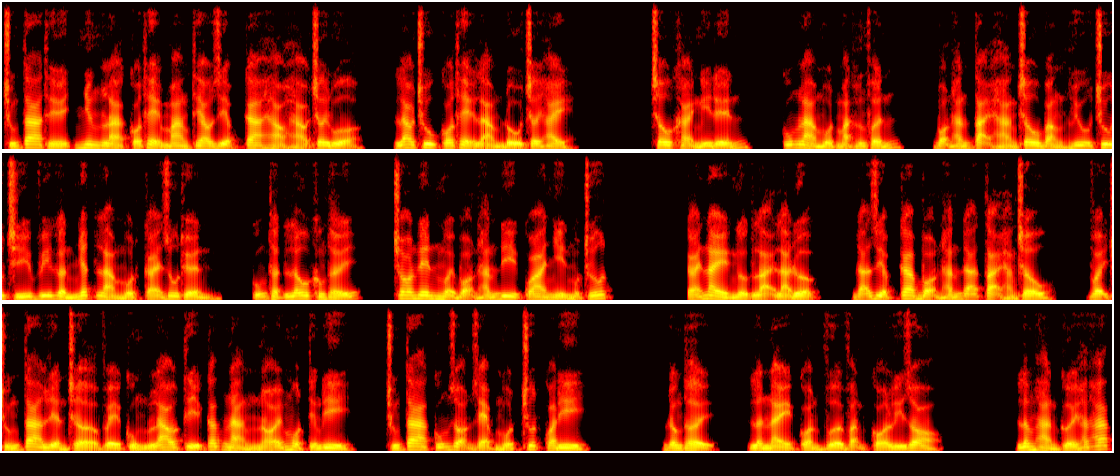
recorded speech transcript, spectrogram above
chúng ta thế nhưng là có thể mang theo diệp ca hảo hảo chơi đùa, lao chu có thể làm đồ chơi hay. Châu khải nghĩ đến, cũng là một mặt hưng phấn bọn hắn tại hàng châu bằng hữu chu trí vĩ gần nhất là một cái du thuyền, cũng thật lâu không thấy, cho nên mời bọn hắn đi qua nhìn một chút. Cái này ngược lại là được, đã diệp ca bọn hắn đã tại hàng châu, vậy chúng ta liền trở về cùng lao tỷ các nàng nói một tiếng đi, chúng ta cũng dọn dẹp một chút qua đi. Đồng thời, lần này còn vừa vặn có lý do. Lâm hàn cười hắc hắc.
